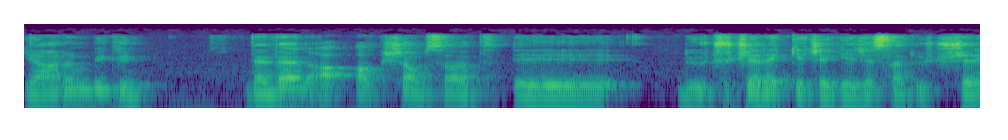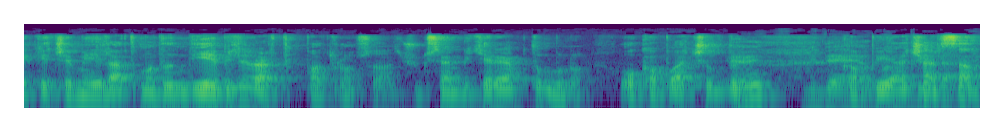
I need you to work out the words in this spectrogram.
Yarın bir gün. Neden akşam saat e, 3 çeyrek geçe, gece saat 3 çeyrek geçe mail atmadın diyebilir artık patron sana. Çünkü sen bir kere yaptın bunu. O kapı açıldı. Evet, bir de kapıyı açarsan,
